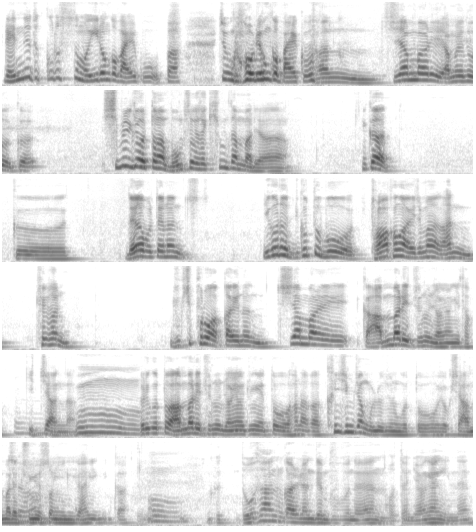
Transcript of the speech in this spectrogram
렌느드 꾸루스 뭐 이런 거 말고 오빠 좀 어려운 거 말고 한 마리 아무래도 그 11개월 동안 몸속에서 키운단 말이야. 그러니까 그 내가 볼 때는 이거는 이것도 뭐 정확한 건 아니지만 한 최소한 60% 가까이는 마리 그러니까 앞마리 주는 영향이 더 있지 않나. 음, 그리고 또 앞마리 주는 영향 중에 또 하나가 큰 심장 물려주는 것도 역시 앞마리의 그렇죠. 중요성이니까 하니까. 음. 그 노산 관련된 부분은 어떤 영향이 있는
